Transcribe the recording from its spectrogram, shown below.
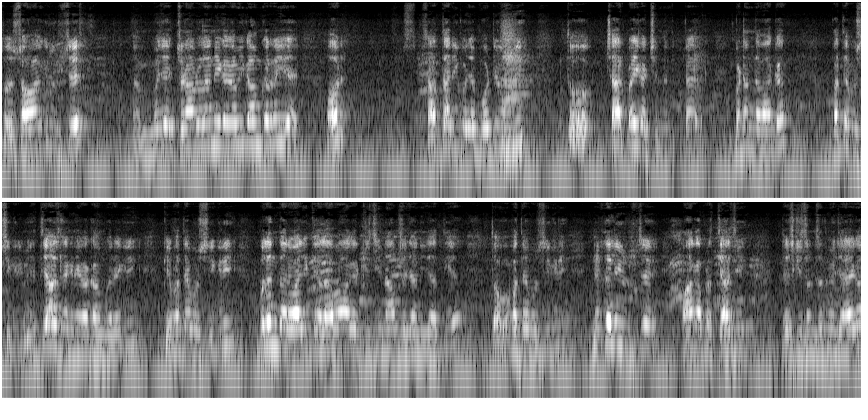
तो स्वाभाविक रूप से मुझे चुनाव लड़ाने का भी काम कर रही है। और सात तारीख को जब वोटिंग होगी तो चार पाई का चिन्ह बटन दबाकर फतेहपुर सीकरी में इतिहास लिखने का काम करेगी कि फतेहपुर सीकरी बुलंद दरवाजे के अलावा अगर किसी नाम से जानी जाती है तो वो फतेहपुर सीकरी निर्दलीय रूप से वहाँ का प्रत्याशी देश की संसद में जाएगा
